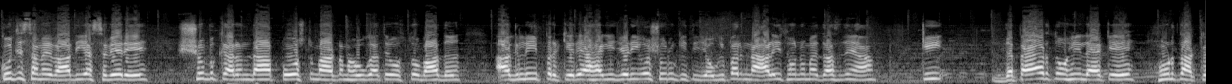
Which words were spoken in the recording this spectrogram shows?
ਕੁਝ ਸਮੇਂ ਬਾਅਦ ਜਾਂ ਸਵੇਰੇ ਸ਼ੁਭ ਕਰਨ ਦਾ ਪੋਸਟਮਾਰਟਮ ਹੋਊਗਾ ਤੇ ਉਸ ਤੋਂ ਬਾਅਦ ਅਗਲੀ ਪ੍ਰਕਿਰਿਆ ਹੈਗੀ ਜਿਹੜੀ ਉਹ ਸ਼ੁਰੂ ਕੀਤੀ ਜਾਊਗੀ। ਪਰ ਨਾਲ ਹੀ ਤੁਹਾਨੂੰ ਮੈਂ ਦੱਸ ਦਿਆਂ ਕਿ ਦੁਪਹਿਰ ਤੋਂ ਹੀ ਲੈ ਕੇ ਹੁਣ ਤੱਕ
